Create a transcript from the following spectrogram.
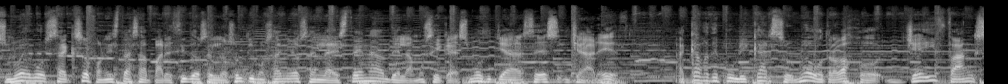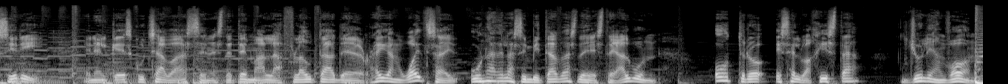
Los nuevos saxofonistas aparecidos en los últimos años en la escena de la música smooth jazz es Jared. Acaba de publicar su nuevo trabajo, J-Funk City, en el que escuchabas en este tema la flauta de Reagan Whiteside, una de las invitadas de este álbum. Otro es el bajista Julian Vaughn.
